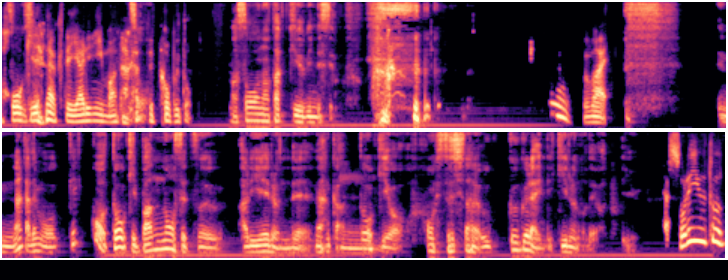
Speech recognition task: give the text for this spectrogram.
ほうきじゃなくて槍にまたがって飛ぶと。魔装の宅急便ですよ。うまい。うんなんかでも、結構陶器万能説あり得るんで、なんかうん陶器を放出したら浮くぐらいできるのではっていう。それ言うと、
